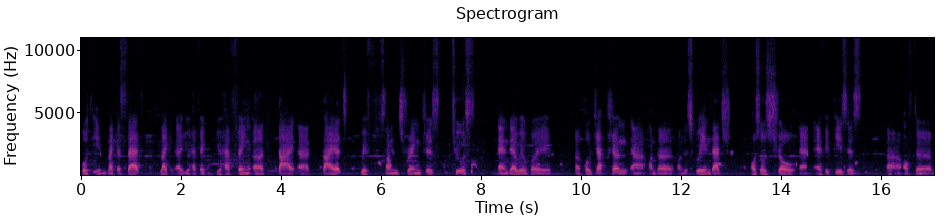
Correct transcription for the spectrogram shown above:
put in like a set like uh, you have you having a di- diet with some strange tools and there will be a projection uh, on the on the screen that also show uh, every pieces uh, of the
